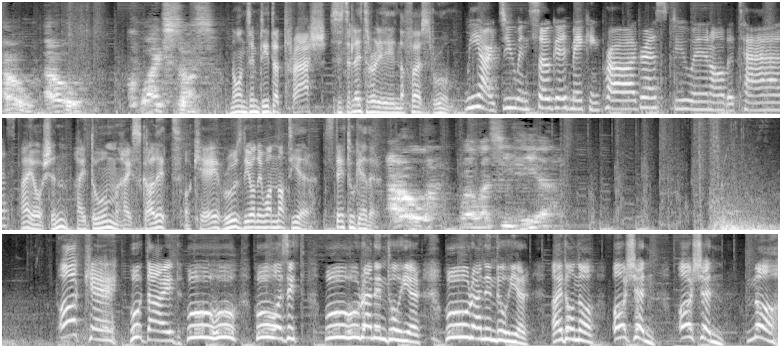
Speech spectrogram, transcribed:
oh, oh. Quite sus. No one's emptied the trash. This is literally in the first room. We are doing so good, making progress, doing all the tasks. Hi, Ocean. Hi, Doom. Hi, Scarlet. Okay, Rue's the only one not here. Stay together. Oh, well, let's see here. Okay, who died? Who, who, who was it? Who, who ran into here? Who ran into here? I don't know. Ocean! Ocean! No!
